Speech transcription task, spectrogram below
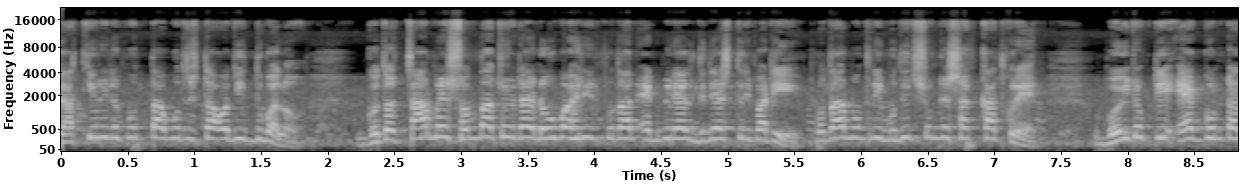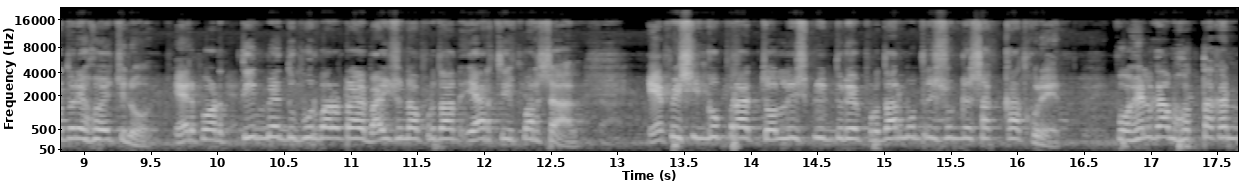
জাতীয় নিরাপত্তা উপদেষ্টা অজিত দুবালো গত চার মে সন্ধ্যা ছয়টায় নৌবাহিনীর প্রধান অ্যাডমিরাল দীনেশ ত্রিপাঠী প্রধানমন্ত্রী মোদীর সঙ্গে সাক্ষাৎ করেন। বৈঠকটি এক ঘণ্টা ধরে হয়েছিল। এরপর তিন মে দুপুর বারোটায় বায়ুসেনা প্রধান air chief marshal A P Singh প্রায় চল্লিশ মিনিট ধরে প্রধানমন্ত্রীর সঙ্গে সাক্ষাৎ করেন। পহেলগাম হত্যাকাণ্ড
